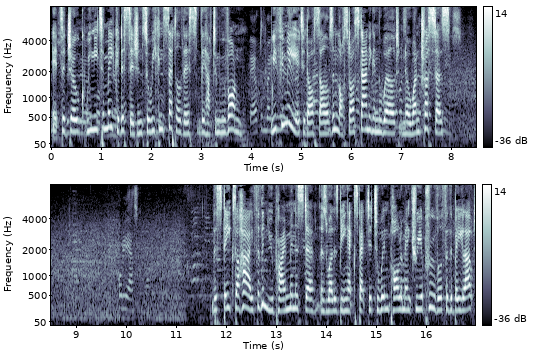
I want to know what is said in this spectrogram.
It's a joke. We need to make a decision so we can settle this. They have to move on. We've humiliated ourselves and lost our standing in the world. No one trusts us. The stakes are high for the new Prime Minister. As well as being expected to win parliamentary approval for the bailout,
